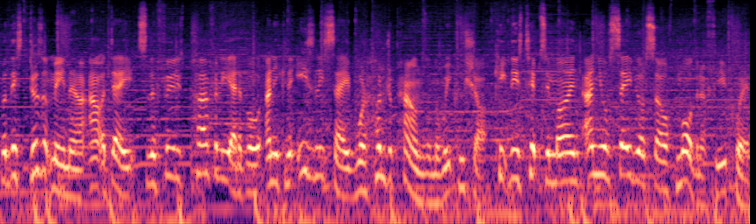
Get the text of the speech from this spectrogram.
But this doesn't mean they are out of date, so the food is perfectly edible and you can easily save £100 on the weekly shop. Keep these tips in mind and you'll save yourself more than a few quid.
